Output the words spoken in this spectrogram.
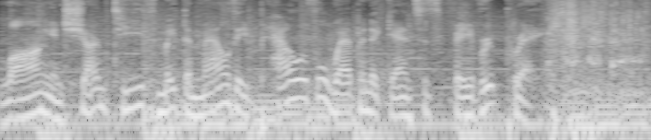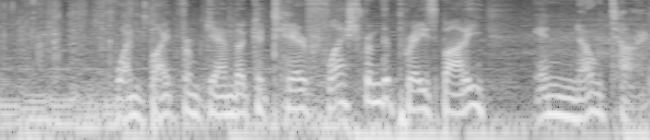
Long and sharp teeth made the mouth a powerful weapon against its favorite prey. One bite from Gamba could tear flesh from the prey's body in no time.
